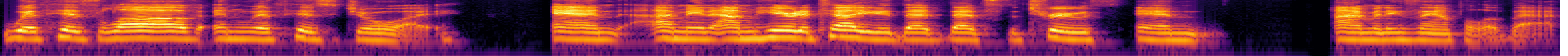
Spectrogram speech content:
with his love and with his joy. And I mean, I'm here to tell you that that's the truth and I'm an example of that.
